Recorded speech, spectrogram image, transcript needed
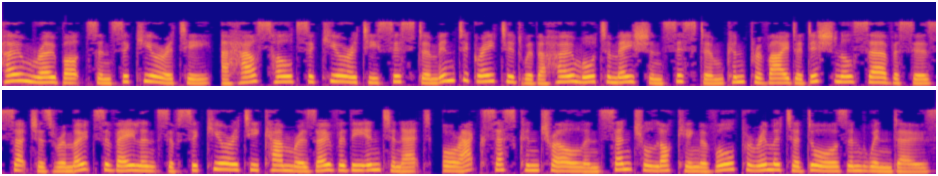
Home robots and security – A household security system integrated with a home automation system can provide additional services such as remote surveillance of security cameras over the Internet, or access control and central locking of all perimeter doors and windows.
